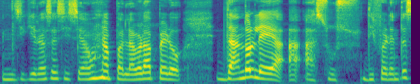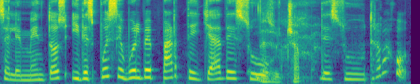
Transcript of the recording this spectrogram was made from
ni siquiera sé si sea una palabra, pero dándole a, a, sus diferentes elementos y después se vuelve parte ya de su, de su, chamba. de su trabajo.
